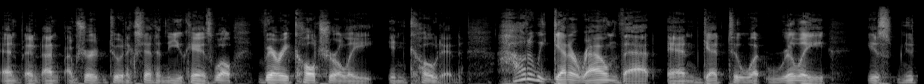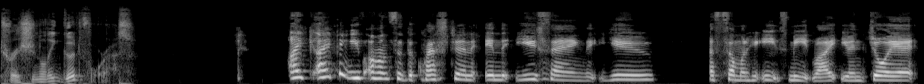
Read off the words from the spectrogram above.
and and I'm sure to an extent in the UK as well, very culturally encoded. How do we get around that and get to what really is nutritionally good for us? I I think you've answered the question in that you saying that you, as someone who eats meat, right, you enjoy it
